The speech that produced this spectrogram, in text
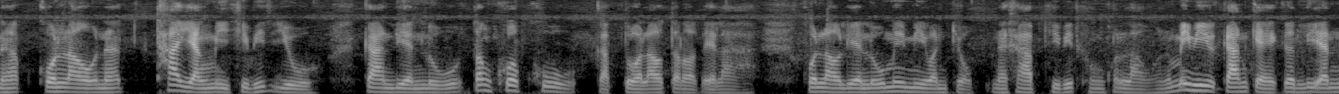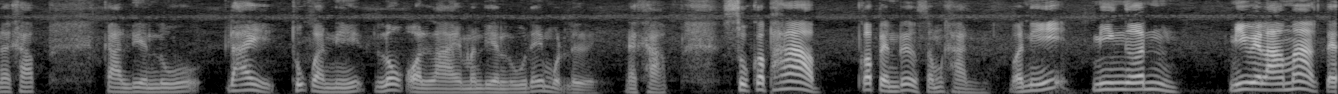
นะครับคนเรานะถ้ายังมีชีวิตอยู่ การเรียนรู้ต้องควบคู่กับตัวเราตลอดเวลา คนเราเรียนรู้ไม่มีวันจบนะครับ ชีวิตของคนเราไม่มีการแก่เกินเรียนนะครับ การเรียนรู้ได้ทุกวันนี้โลกออนไลน์มันเรียนรู้ได้หมดเลยนะครับ สุขภาพก็เป็นเรื่องสำคัญ วันนี้มีเงินมีเวลามากแต่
